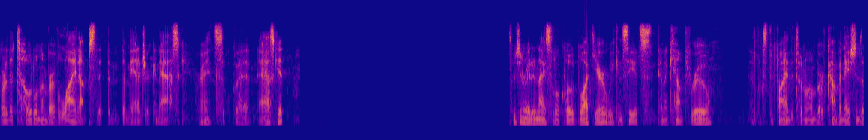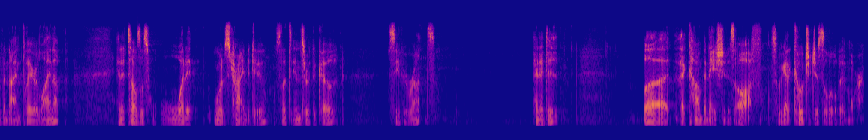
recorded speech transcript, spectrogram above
what are the total number of lineups that the, the manager can ask, right? So we'll go ahead and ask it. So generate a nice little code block here. We can see it's going to count through. It looks to find the total number of combinations of a nine-player lineup, and it tells us what it what it's trying to do. So let's insert the code, see if it runs, and it did but that combination is off. So we got to coach it just a little bit more.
